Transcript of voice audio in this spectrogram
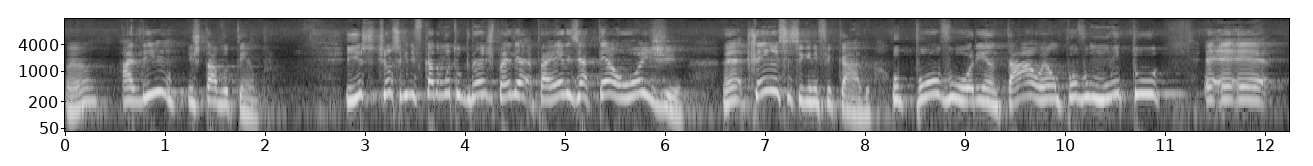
Né? Ali estava o templo. E isso tinha um significado muito grande para ele, eles, e até hoje né, tem esse significado. O povo oriental é um povo muito é, é, é,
